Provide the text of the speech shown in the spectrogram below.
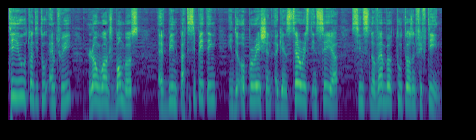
Tu-22M3 long-range bombers have been participating in the operation against terrorists in Syria since November 2015.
